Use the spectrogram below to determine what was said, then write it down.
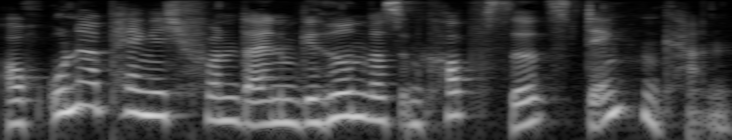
auch unabhängig von deinem Gehirn, was im Kopf sitzt, denken kann.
